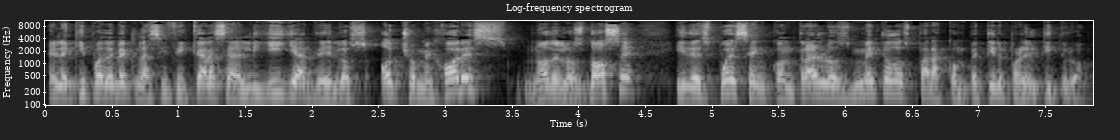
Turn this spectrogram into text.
El equipo debe clasificarse a la liguilla de los ocho mejores, no de los doce, y después encontrar los métodos para competir por el título.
